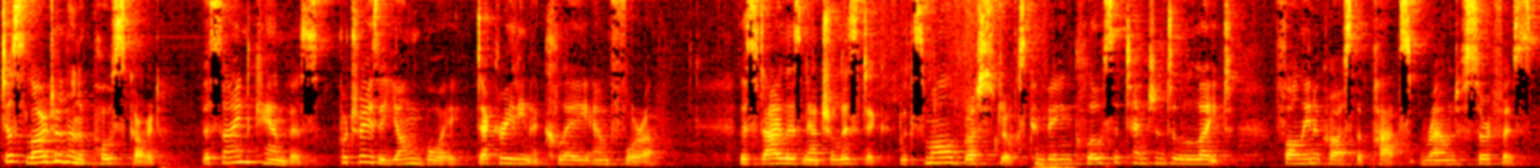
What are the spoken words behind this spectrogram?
Just larger than a postcard, the signed canvas portrays a young boy decorating a clay amphora. The style is naturalistic, with small brushstrokes conveying close attention to the light falling across the pot's round surface,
